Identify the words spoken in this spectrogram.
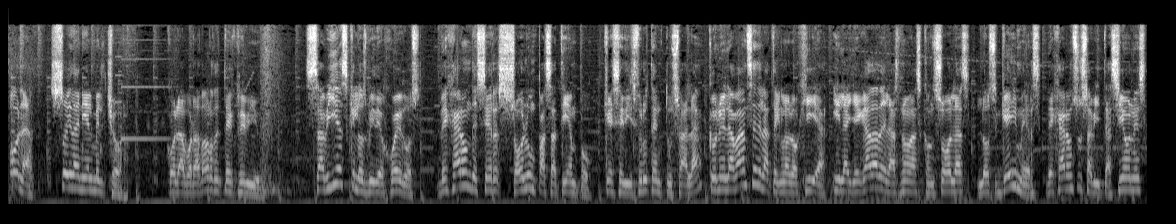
Hola, soy Daniel Melchor, colaborador de Tech Review. ¿Sabías que los videojuegos dejaron de ser solo un pasatiempo que se disfruta en tu sala? Con el avance de la tecnología y la llegada de las nuevas consolas, los gamers dejaron sus habitaciones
